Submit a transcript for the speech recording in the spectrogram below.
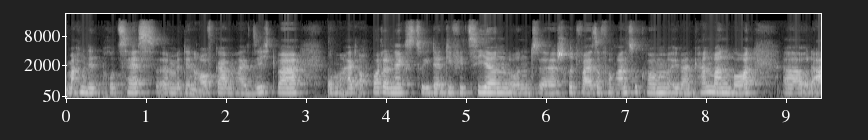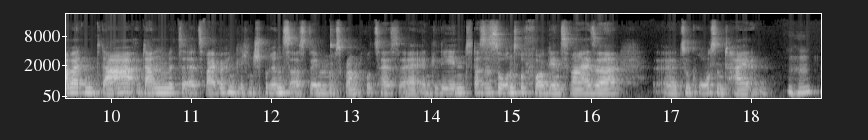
machen den Prozess äh, mit den Aufgaben halt sichtbar, um halt auch Bottlenecks zu identifizieren und schrittweise voranzukommen über ein Kanban-Board und arbeiten da dann mit zwei wöchentlichen Sprints aus dem Scrum-Prozess entlehnt. Das ist so unsere Vorgehensweise zu großen Teilen. Mhm.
